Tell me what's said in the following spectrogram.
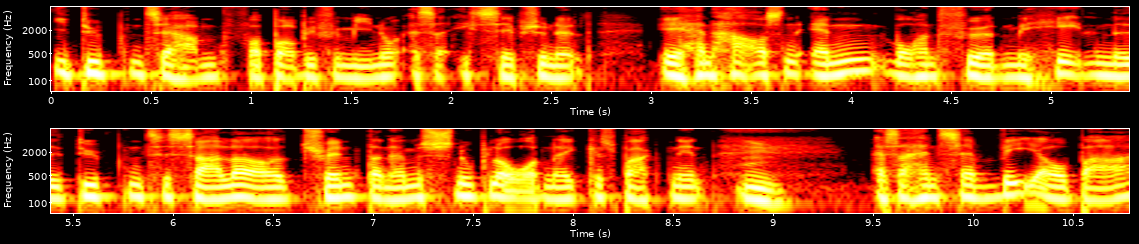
i dybden til ham fra Bobby Firmino, altså exceptionelt. Eh, han har også en anden, hvor han fører den med helt ned i dybden til Salah og Trent, der nærmest snubler over den og ikke kan sparke den ind. Mm. Altså han serverer jo bare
